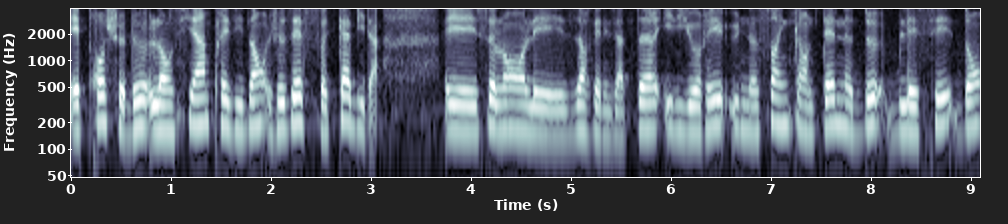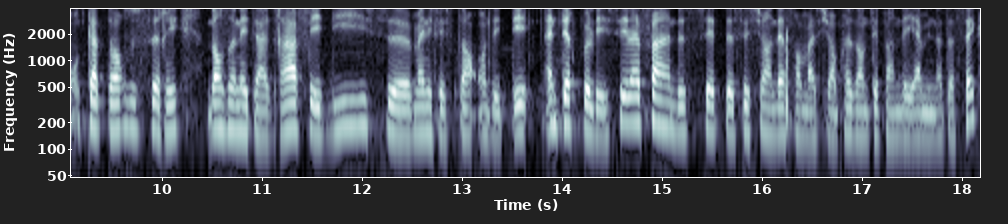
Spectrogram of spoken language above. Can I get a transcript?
est proche de l'ancien président Joseph Kabila. Et selon les organisateurs, il y aurait une cinquantaine de blessés, dont 14 seraient dans un état grave et 10 manifestants ont été interpellés. C'est la fin de cette session d'information présentée par Ndeya Minatasek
